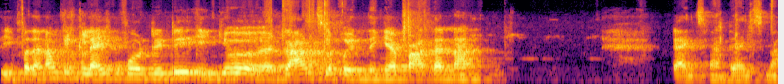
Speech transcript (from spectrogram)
இப்போ தானே உங்களுக்கு லைக் போட்டுட்டு எங்கேயோ ட்ராவல்ஸில் போயிருந்தீங்க பார்த்தேண்ணா தேங்க்ஸ்ண்ணா தேங்க்ஸ்ண்ணா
